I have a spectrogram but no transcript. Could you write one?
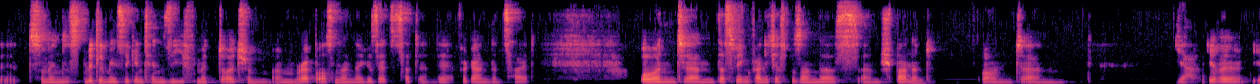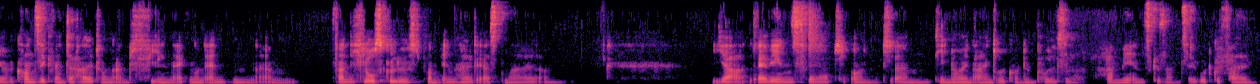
äh, zumindest mittelmäßig intensiv mit deutschem ähm, Rap auseinandergesetzt hat in der vergangenen Zeit. Und ähm, deswegen fand ich das besonders ähm, spannend und ähm, ja, ihre, ihre konsequente Haltung an vielen Ecken und Enden ähm, fand ich losgelöst vom Inhalt erstmal ähm, ja, erwähnenswert und die neuen Eindrücke und Impulse haben mir insgesamt sehr gut gefallen.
